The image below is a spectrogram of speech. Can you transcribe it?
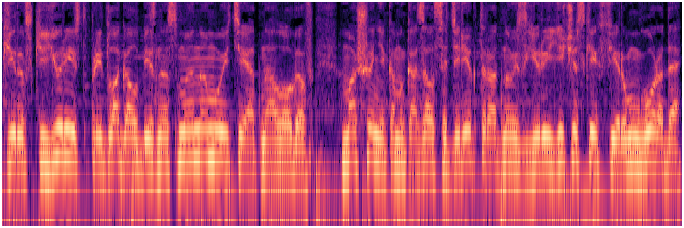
Кировский юрист предлагал бизнесменам уйти от налогов. Мошенником оказался директор одной из юридических фирм города.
